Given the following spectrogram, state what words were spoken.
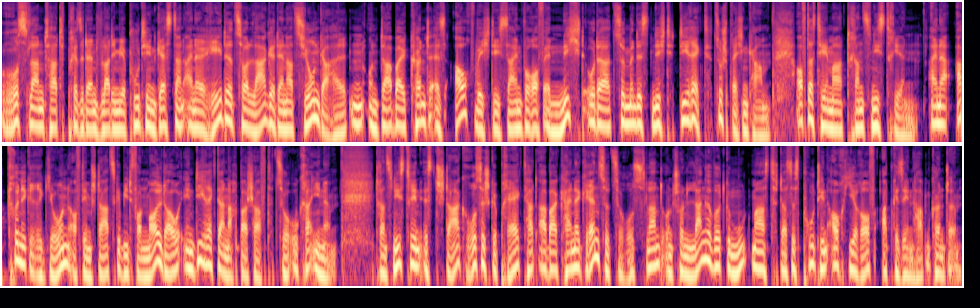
Russland hat Präsident Wladimir Putin gestern eine Rede zur Lage der Nation gehalten und dabei könnte es auch wichtig sein, worauf er nicht oder zumindest nicht direkt zu sprechen kam. Auf das Thema Transnistrien, eine abtrünnige Region auf dem Staatsgebiet von Moldau in direkter Nachbarschaft zur Ukraine. Transnistrien ist stark russisch geprägt, hat aber keine Grenze zu Russland und schon lange wird gemutmaßt, dass es Putin auch hierauf abgesehen haben könnte.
